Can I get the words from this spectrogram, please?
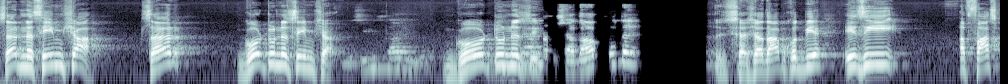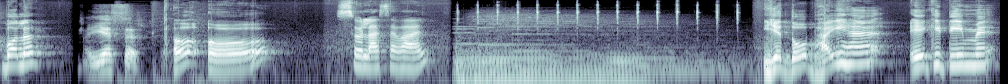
sir Naseem Shah sir go to Naseem Shah go to Naseem Shadab खुद है। शादाब खुद भी है. Is he a fast bowler yes sir oh oh सोलह सवाल। ये दो भाई हैं एक ही टीम में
